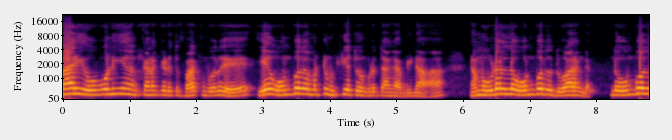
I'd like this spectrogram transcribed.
மாதிரி ஒவ்வொன்றையும் கணக்கெடுத்து பார்க்கும்போது ஏன் ஒன்பதை மட்டும் முக்கியத்துவம் கொடுத்தாங்க அப்படின்னா நம்ம உடலில் ஒன்பது துவாரங்கள். இந்த ஒம்பது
